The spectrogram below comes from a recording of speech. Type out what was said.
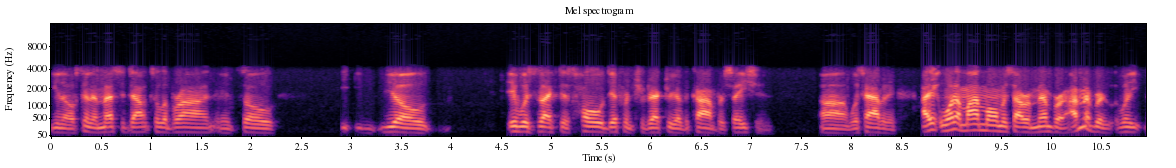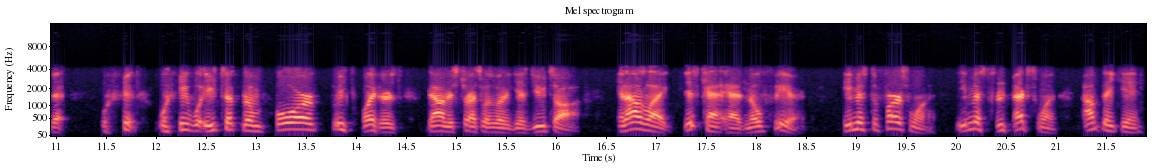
you know, sent a message out to LeBron, and so you know, it was like this whole different trajectory of the conversation uh, was happening. I one of my moments I remember. I remember when he that when he he took them four three pointers down the stretch was against Utah, and I was like, this cat has no fear. He missed the first one. He missed the next one. I'm thinking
